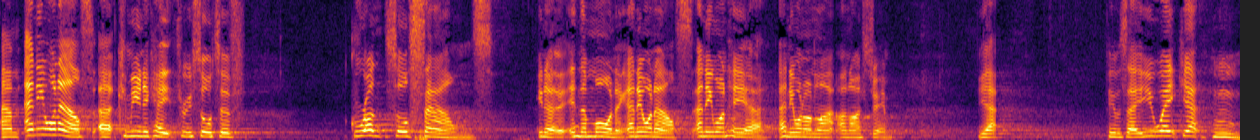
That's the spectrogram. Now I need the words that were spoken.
um, anyone else uh, communicate through sort of grunts or sounds? You know, in the morning. Anyone else? Anyone here? Anyone on, on live stream? Yeah. People say, Are you awake yet? Hmm.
